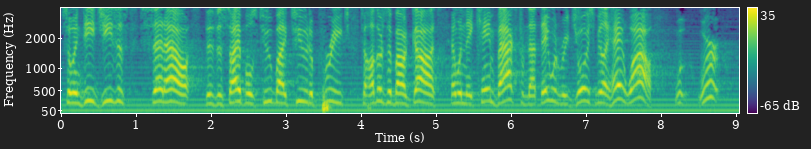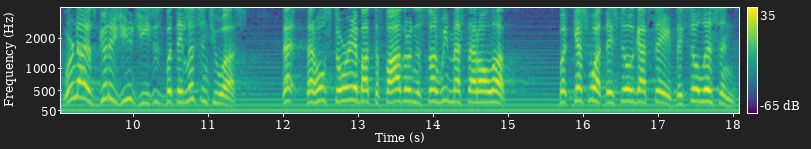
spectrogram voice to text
So indeed, Jesus sent out his disciples two by two to preach to others about God. And when they came back from that, they would rejoice and be like, hey, wow, we're, we're not as good as you, Jesus, but they listened to us. That, that whole story about the Father and the Son, we messed that all up. But guess what? They still got saved. They still listened.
